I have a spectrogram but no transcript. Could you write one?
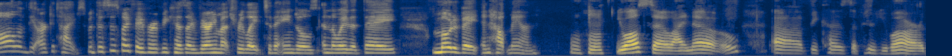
all of the archetypes, but this is my favorite because I very much relate to the angels and the way that they motivate and help man. Mm-hmm. You also, I know, uh, because of who you are,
